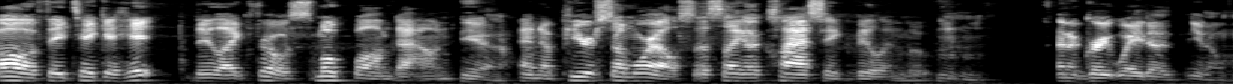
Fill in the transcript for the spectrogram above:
oh, if they take a hit, they like throw a smoke bomb down Yeah. and appear somewhere else. That's like a classic villain move. hmm And a great way to you know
